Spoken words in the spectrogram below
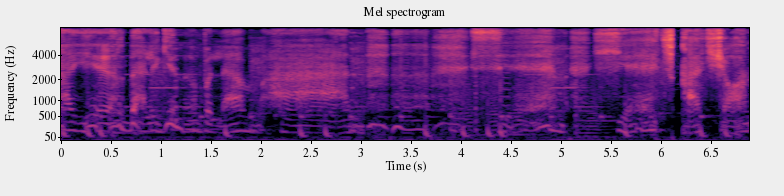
qayerdaligini bilaman. Sen hech qachon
